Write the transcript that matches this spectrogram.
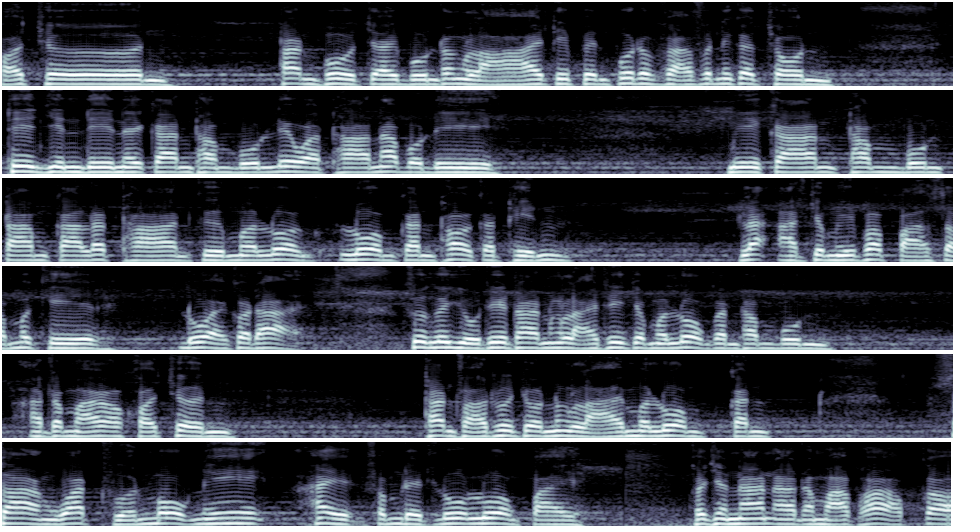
ขอเชิญ ท่านผู้ใจบุญทั้งหลายที่เป็นพุทธศาสนิกชน ที่ยินดีในการทำบุญเรียกว่าทานาบดี มีการทำบุญตามการละทานคือมาร่วมร่วมกันทอดกฐิน และอาจจะมีพระป่าสามัคคีด้วยก็ได้ ซึ่งก็อยู่ที่ท่านทั้งหลายที่จะมาร่วมกันทำบุญ อาตมาก็ขอเชิญ ท่านสาธุชนทั้งหลายมาร่วมกันสร้างวัดสวนโมกนี้ให้สำเร็จรุ่ล่วงไป เพราะฉะนั้นอาตมาภาพก็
